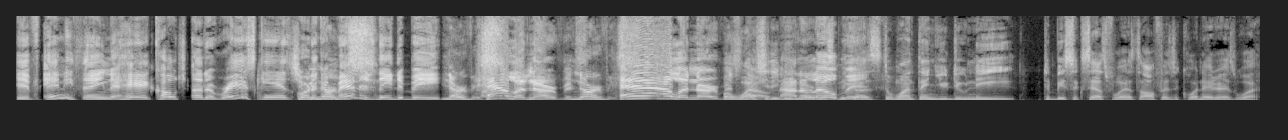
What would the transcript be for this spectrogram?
If anything, the head coach of the Redskins Should or the nervous. Commanders need to be Nervous. hella nervous, Nervous. hella nervous. But why though. should he be Not a nervous? little bit. Because the one thing you do need to be successful as the offensive coordinator is what?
